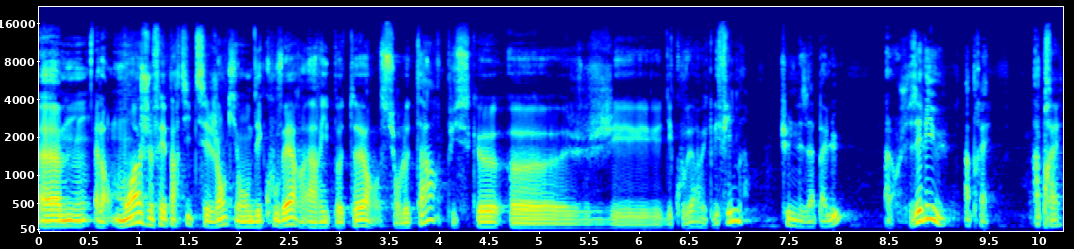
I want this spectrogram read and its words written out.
Euh, alors moi, je fais partie de ces gens qui ont découvert Harry Potter sur le tard, puisque euh, j'ai découvert avec les films. Tu ne les as pas lus? Alors je les ai lus après? après,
